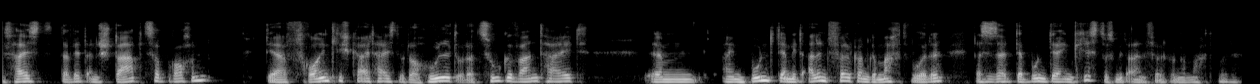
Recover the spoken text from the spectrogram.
Das heißt, da wird ein Stab zerbrochen, der Freundlichkeit heißt oder Huld oder Zugewandtheit, ähm, ein Bund, der mit allen Völkern gemacht wurde. Das ist halt der Bund, der in Christus mit allen Völkern gemacht wurde.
